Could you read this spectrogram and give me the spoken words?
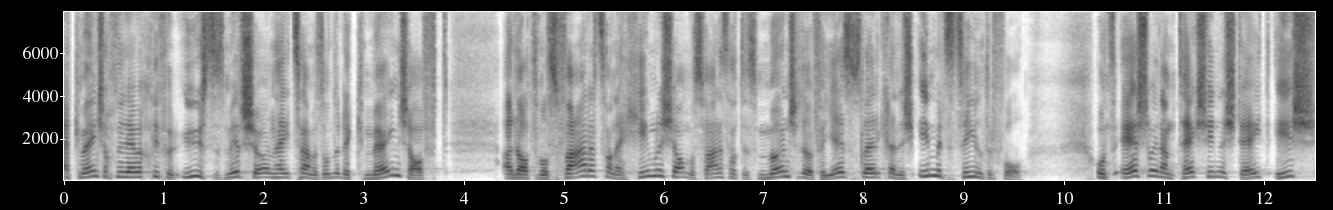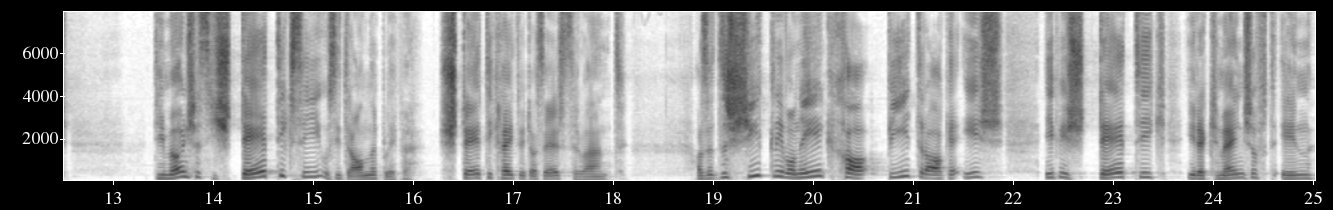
eine Gemeinschaft nicht einfach für uns, dass wir Schönheit haben, sondern eine Gemeinschaft, eine Atmosphäre zu haben, eine himmlische Atmosphäre zu haben, dass Menschen dürfen Jesus lernen können. Ist immer das Ziel davon. Und das Erste, was in diesem Text steht, ist, die Menschen waren stetig und sind dran geblieben. Stetigkeit wird als erstes erwähnt. Also das Scheitchen, das ich beitragen ist, ich bin stetig in einer Gemeinschaft in,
